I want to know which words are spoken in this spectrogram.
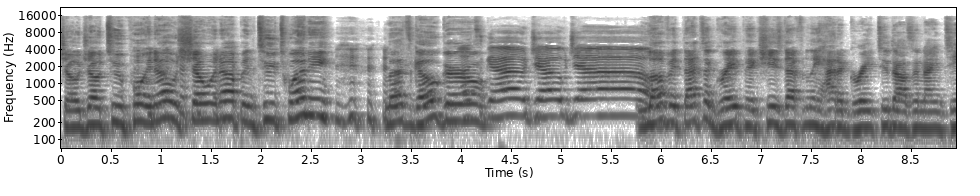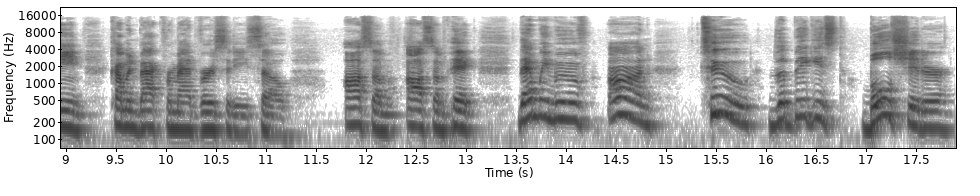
JoJo 2.0 showing up in 220. Let's go, girl. Let's go, JoJo. Love it. That's a great pick. She's definitely had a great 2019 coming back from adversity. So awesome, awesome pick. Then we move on to the biggest bullshitter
